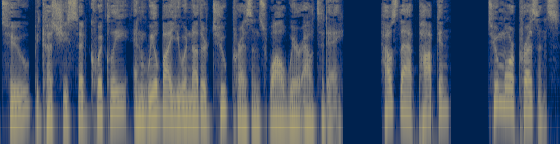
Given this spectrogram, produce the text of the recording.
too, because she said quickly, and we'll buy you another two presents while we're out today. How's that, Popkin? Two more presents.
